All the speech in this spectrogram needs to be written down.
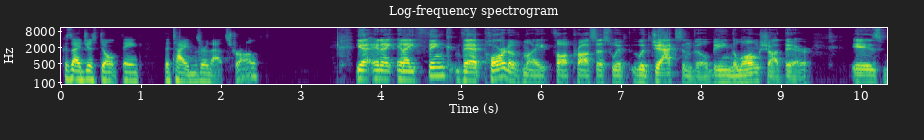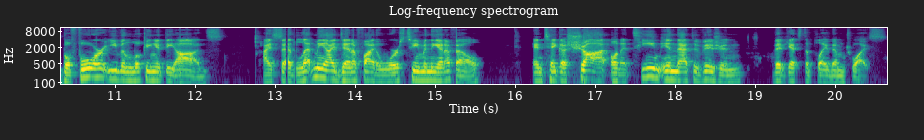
because I just don't think the Titans are that strong. Yeah, and I and I think that part of my thought process with with Jacksonville being the long shot there is before even looking at the odds, I said let me identify the worst team in the NFL and take a shot on a team in that division that gets to play them twice.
